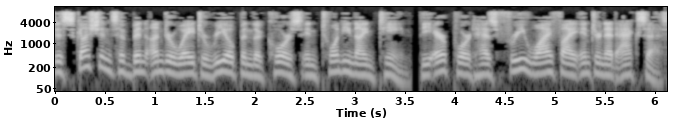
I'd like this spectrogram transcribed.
Discussions have been underway to reopen the course in 2019. The airport has free Wi Fi Internet access.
